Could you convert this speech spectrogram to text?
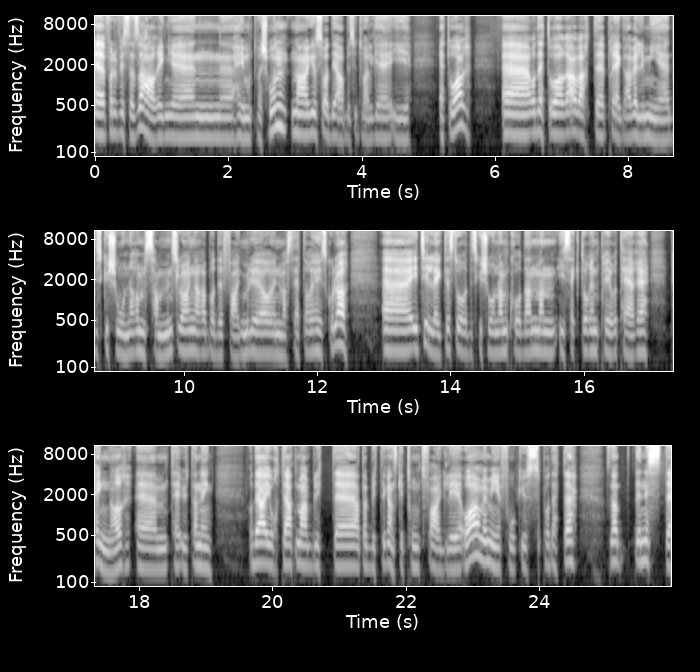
Uh, for det første så har jeg en uh, høy motivasjon. Nå har jeg jo sittet i arbeidsutvalget i et år. Uh, og dette året har vært prega av veldig mye diskusjoner om sammenslåinger av både fagmiljøer og universiteter og høyskoler. I tillegg til store diskusjoner om hvordan man i sektoren prioriterer penger til utdanning. Og det har gjort til at, blitt, at, det har blitt et ganske tungt faglig år, med mye fokus på dette. Sånn at det neste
